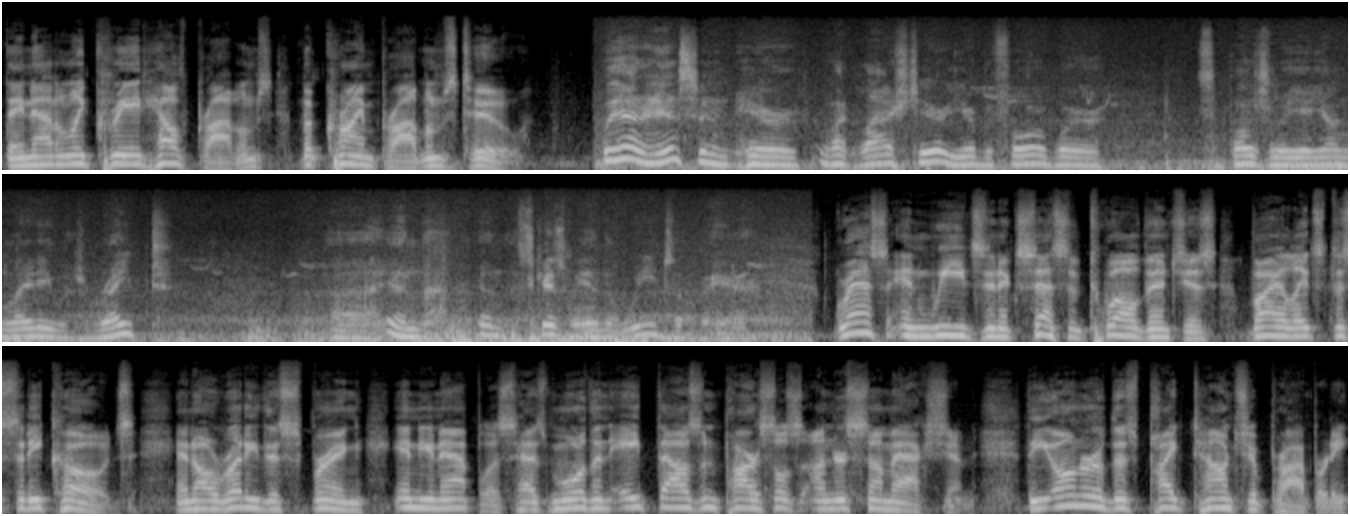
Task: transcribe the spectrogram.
they not only create health problems, but crime problems too. We had an incident here, what, last year, year before, where supposedly a young lady was raped uh, in, the, in the, excuse me, in the weeds over here. Grass and weeds in excess of 12 inches violates the city codes. And already this spring, Indianapolis has more than 8,000 parcels under some action. The owner of this Pike Township property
